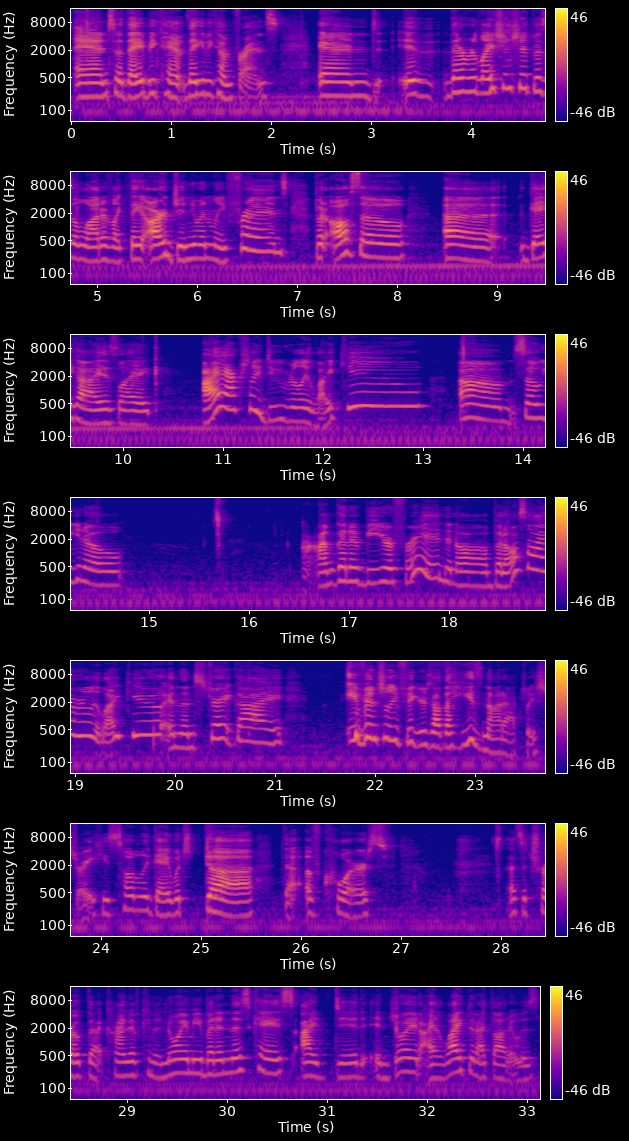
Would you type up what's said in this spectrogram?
And so they became they become friends and it, their relationship is a lot of like they are genuinely friends but also uh gay guy is like i actually do really like you um so you know I'm gonna be your friend and all, but also I really like you. And then straight guy eventually figures out that he's not actually straight. He's totally gay, which duh, that of course. That's a trope that kind of can annoy me, but in this case, I did enjoy it. I liked it. I thought it was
